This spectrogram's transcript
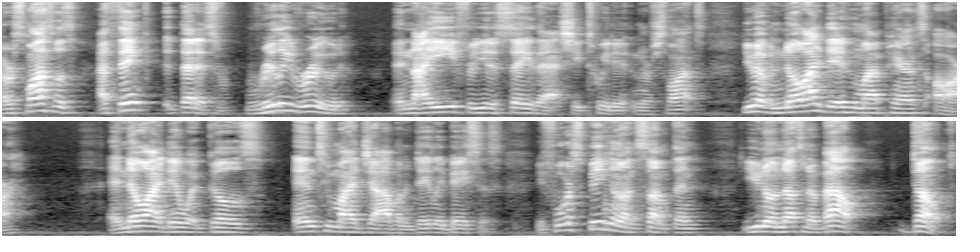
Her response was, I think that it's really rude and naive for you to say that, she tweeted in response. You have no idea who my parents are and no idea what goes into my job on a daily basis. Before speaking on something you know nothing about, don't.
